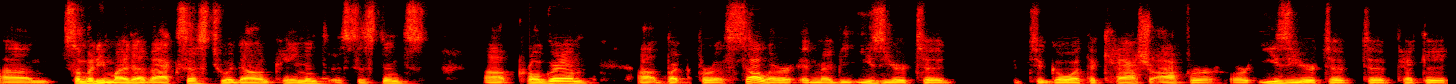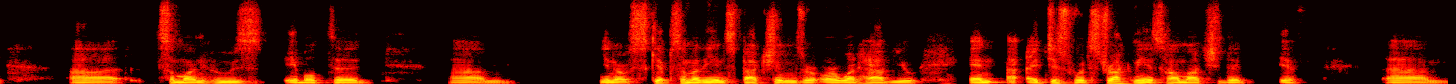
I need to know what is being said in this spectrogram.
Um, somebody might have access to a down payment assistance uh, program, uh, but for a seller, it may be easier to to go with a cash offer or easier to to pick a uh, someone who's able to um, you know skip some of the inspections or, or what have you. And it just what struck me is how much that if um,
